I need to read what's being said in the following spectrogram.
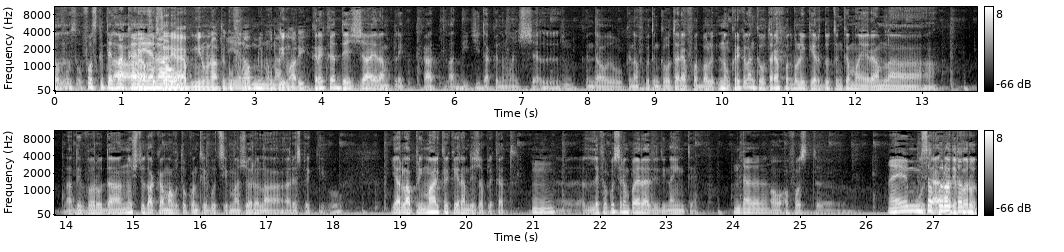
au, fost, au fost câteva la- care Aia a fost erau seria aia minunată cu, erau fun, cu minunate. primarii. Cred că deja eram plecat la Digi, dacă nu mă înșel, când au, când au făcut în căutarea fotbalului. Nu, cred că la în căutarea fotbalului pierdut încă mai eram la, la adevărul, dar nu știu dacă am avut o contribuție majoră la respectivul. Iar la primari cred că eram deja plecat. Mhm. Le făcuserăm pe alea de dinainte. Da, da, da. Au, au fost uh, E, mi Mult. s-a părut Adevărul,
